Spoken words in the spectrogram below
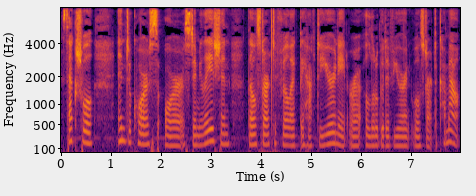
sexual intercourse or stimulation, they'll start to feel like they have to urinate or a little bit of urine will start to come out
